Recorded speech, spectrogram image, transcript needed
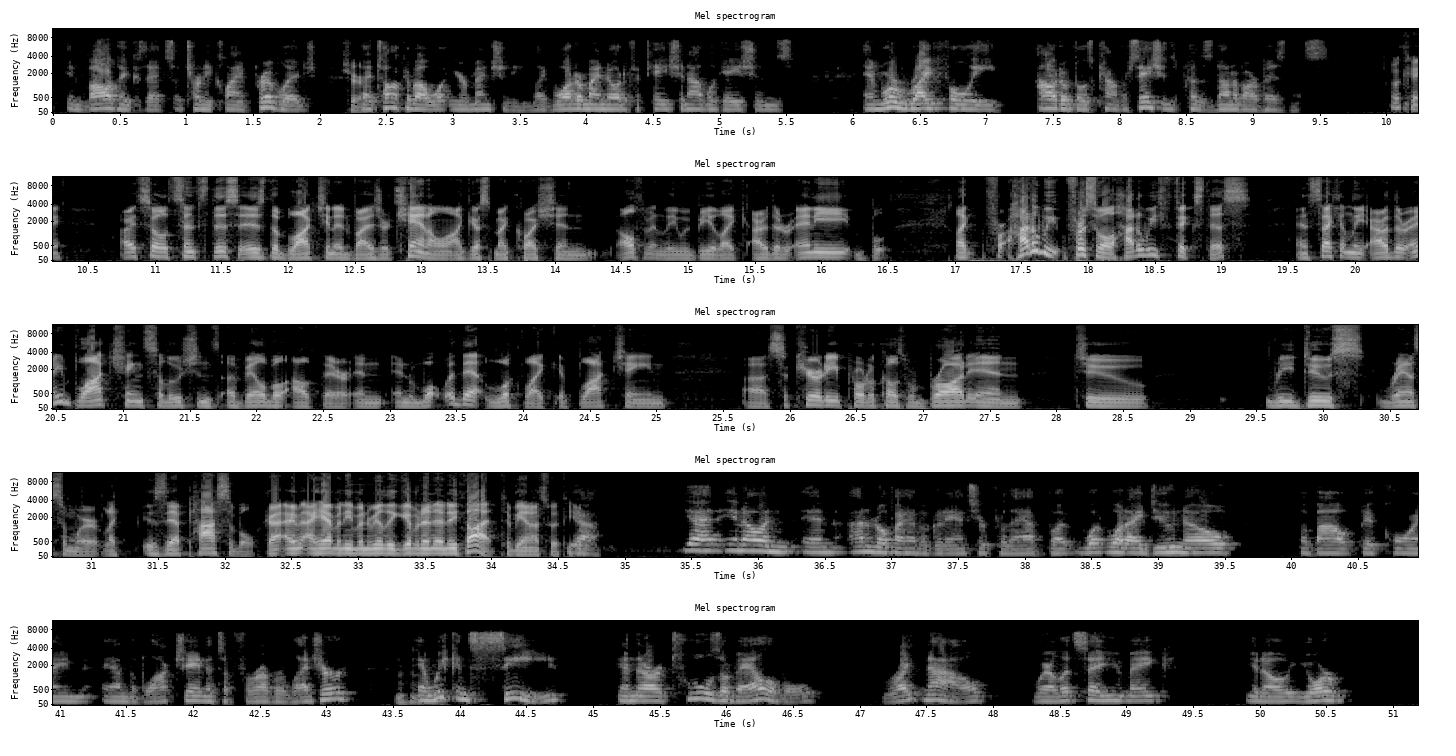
involved in because that's attorney client privilege Sure. that talk about what you're mentioning. Like, what are my notification obligations? And we're rightfully out of those conversations because it's none of our business. Okay. All right. So since this is the blockchain advisor channel, I guess my question ultimately would be like, are there any, like, for, how do we, first of all, how do we fix this? And secondly, are there any blockchain solutions available out there? And, and what would that look like if blockchain uh, security protocols were brought in to reduce ransomware? Like, is that possible? I, I haven't even really given it any thought, to be honest with you. Yeah. Yeah, you know, and and I don't know if I have a good answer for that, but what what I do know about Bitcoin and the blockchain, it's a forever ledger, Mhm. and we can see, and there are tools available right now where let's say you make, you know, your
